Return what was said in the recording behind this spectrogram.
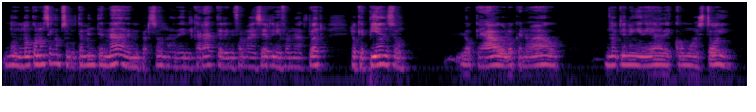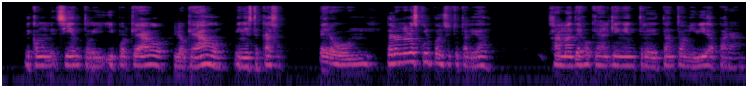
No, no, conocen absolutamente nada de mi persona, de mi carácter, de mi forma de ser, de mi forma de actuar, lo que pienso, lo que hago, lo que no hago. No tienen idea de cómo estoy, de cómo me siento y, y por qué hago lo que hago en este caso. Pero, pero no los culpo en su totalidad. Jamás dejo que alguien entre tanto a mi vida para,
